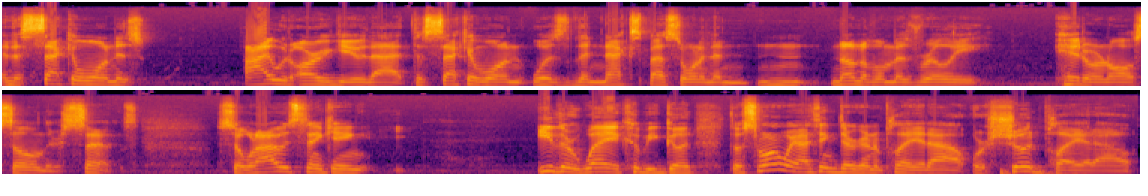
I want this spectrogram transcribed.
and the second one is. I would argue that the second one was the next best one, and then n- none of them has really hit on all cylinders since. So what I was thinking, either way, it could be good. The smart way I think they're going to play it out, or should play it out.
